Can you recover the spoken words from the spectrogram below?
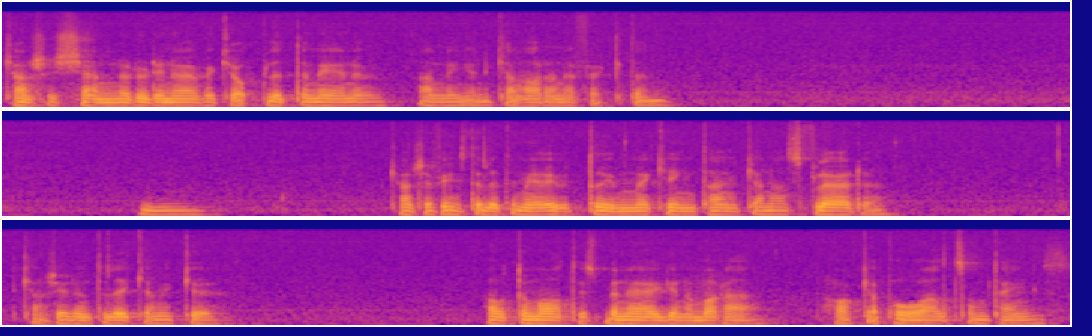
Kanske känner du din överkropp lite mer nu. Andningen kan ha den effekten. Mm. Kanske finns det lite mer utrymme kring tankarnas flöde. Kanske är du inte lika mycket automatiskt benägen att bara haka på allt som tänks.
